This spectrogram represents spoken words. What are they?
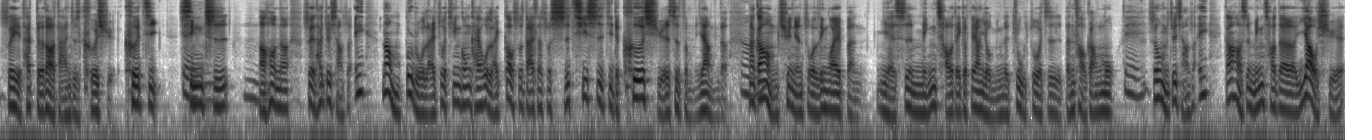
所以他得到的答案就是科学、科技、新知。然后呢，所以他就想说，哎，那我们不如来做天工开户，来告诉大家说，十七世纪的科学是怎么样的。嗯、那刚好我们去年做另外一本，也是明朝的一个非常有名的著作，就是《本草纲目》。对，所以我们就想说，哎，刚好是明朝的药学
